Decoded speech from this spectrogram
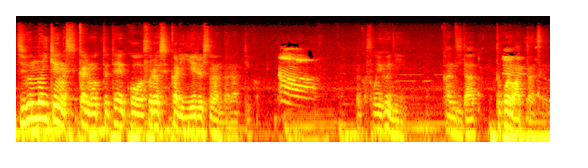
自分の意見がしっかり持っててこうそれをしっかり言える人なんだなっていうか。あなんかそういう風に感じたところはあったんですよね。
